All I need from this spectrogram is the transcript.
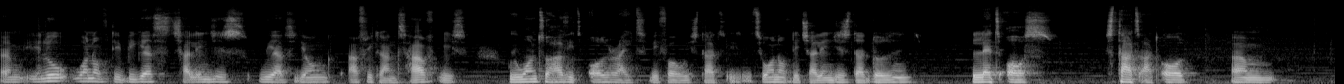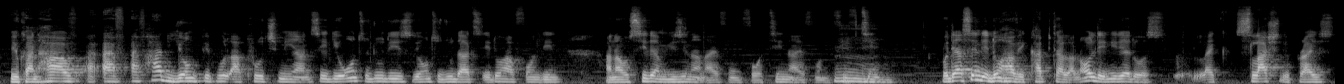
Um, you know, one of the biggest challenges we as young Africans have is we want to have it all right before we start. It's one of the challenges that doesn't let us start at all. Um, you can have, I've, I've had young people approach me and say they want to do this, they want to do that, they don't have funding. And I will see them using an iPhone 14, iPhone 15. Mm. But they're saying they don't have a capital and all they needed was like slash the price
